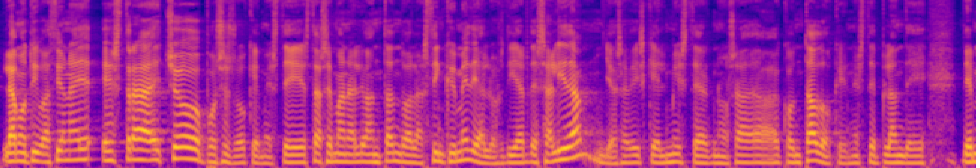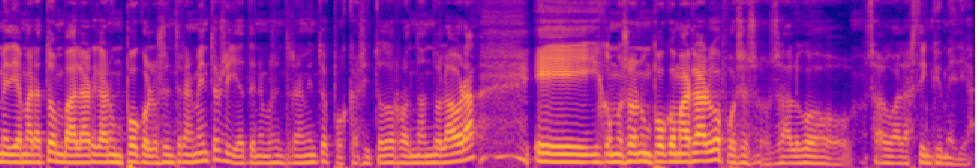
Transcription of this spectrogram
La motivación extra ha hecho, pues eso, que me esté esta semana levantando a las cinco y media los días de salida. Ya sabéis que el Mister nos ha contado que en este plan de, media maratón va a alargar un poco los entrenamientos y ya tenemos entrenamientos pues casi todos rondando la hora. Eh, y como son un poco más largos, pues eso, salgo, salgo a las cinco y media.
